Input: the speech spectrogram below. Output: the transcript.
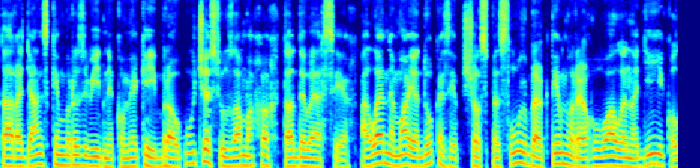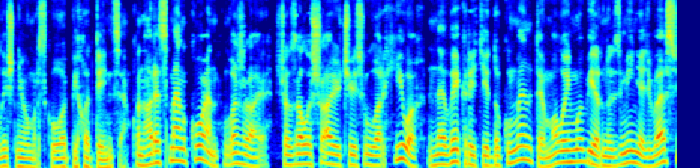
та радянським розвідником, який брав участь у замахах та диверсіях, але немає доказів, що спецслужби активно реагували на дії колишнього морського піхотинця. Конгресмен Коен вважає, що залишаючись у архівах, невикриті документи малоймовірно змінять версію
